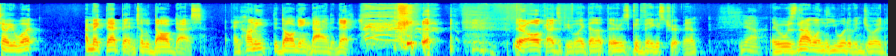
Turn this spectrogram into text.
"Tell you what, I make that bet until the dog dies, and honey, the dog ain't dying today." there are all kinds of people like that out there. It was a good Vegas trip, man. Yeah. It was not one that you would have enjoyed.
